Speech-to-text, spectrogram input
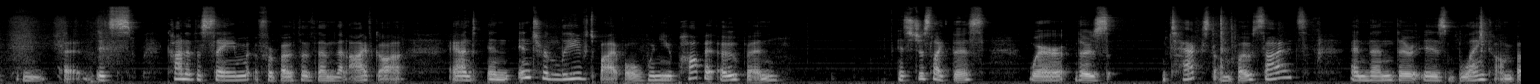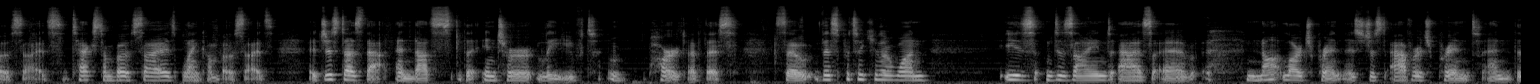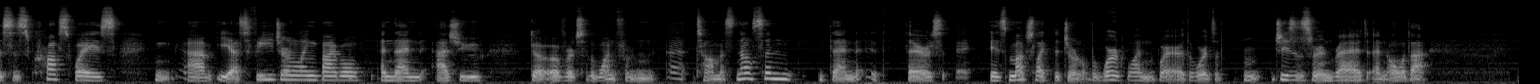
uh, it's kind of the same for both of them that I've got. And an interleaved Bible, when you pop it open, it's just like this, where there's text on both sides and then there is blank on both sides. Text on both sides, blank on both sides. It just does that, and that's the interleaved mm, part of this. So this particular one is designed as a not large print, it's just average print, and this is Crossway's um, ESV journaling Bible. And then as you go over to the one from uh, Thomas Nelson, then there's is much like the journal the word one where the words of jesus are in red and all of that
